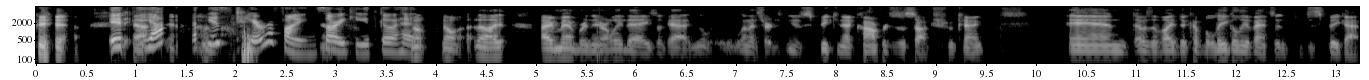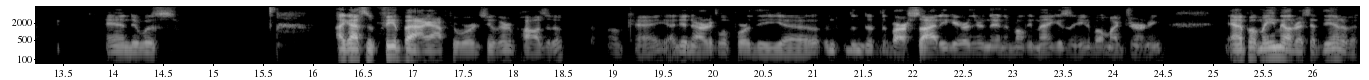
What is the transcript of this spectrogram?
Yeah. yeah. yeah, Yeah. that is terrifying sorry keith go ahead No, no, no. I, I remember in the early days, okay, when I started you know, speaking at conferences and such, okay, and I was invited to a couple of legal events to to speak at, and it was, I got some feedback afterwards, you know, very positive. Okay, I did an article for the uh, the, the Bar Society here in the, in the monthly magazine about my journey, and I put my email address at the end of it,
